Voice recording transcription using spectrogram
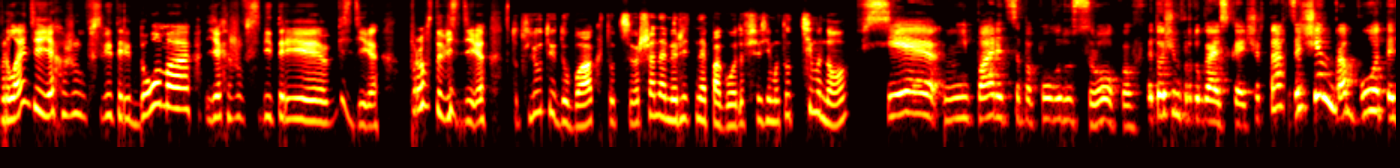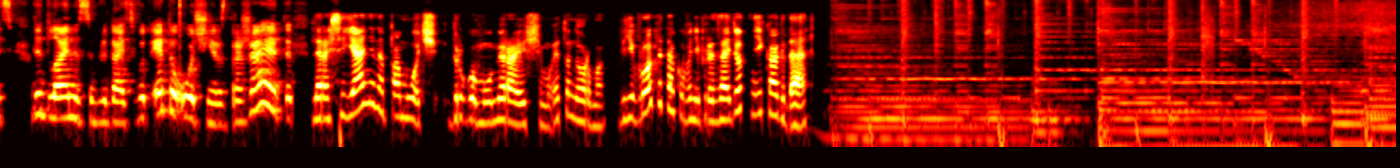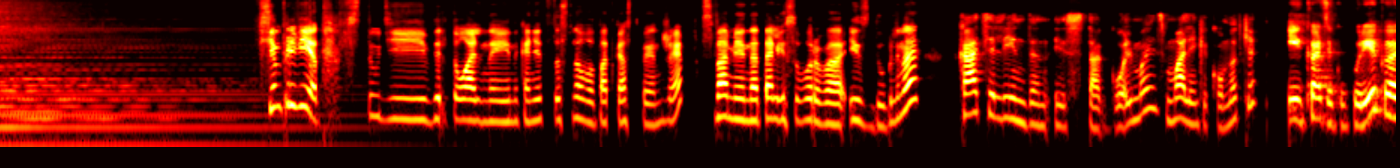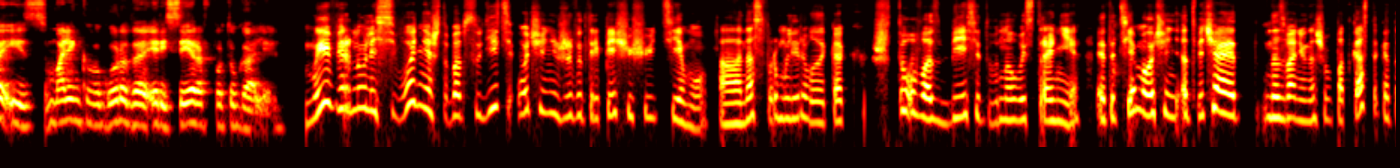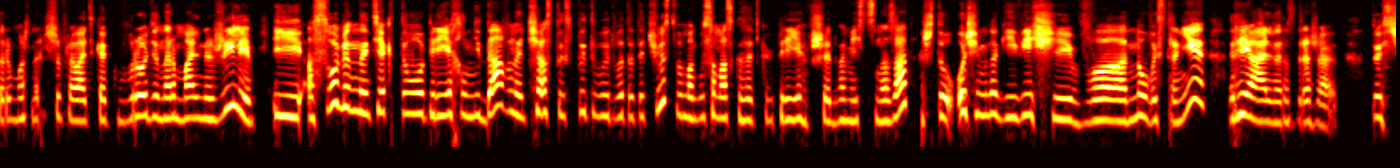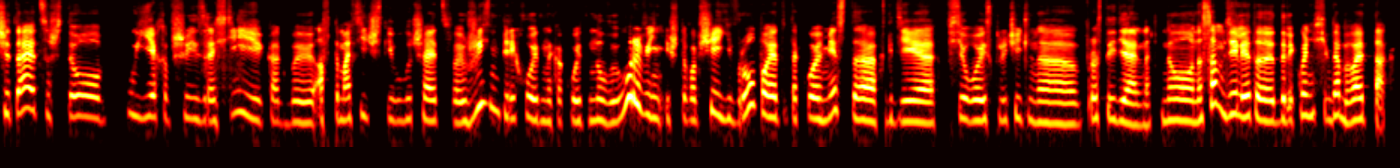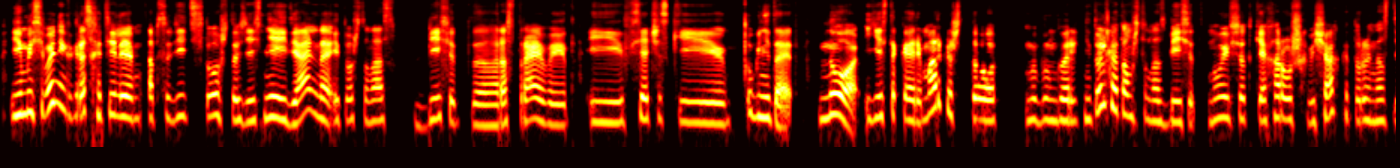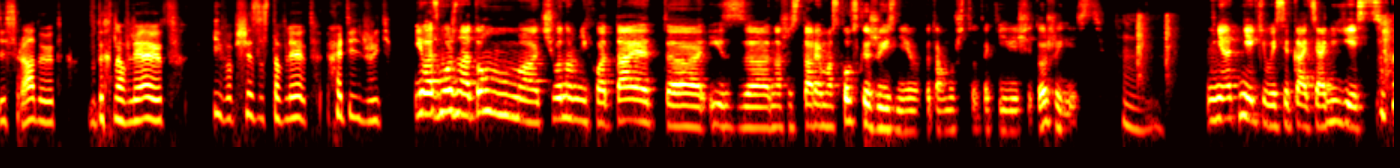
В Ирландии я хожу в свитере дома, я хожу в свитере везде, просто везде. Тут лютый дубак, тут совершенно омерзительная погода всю зиму, тут темно. Все не парятся по поводу сроков. Это очень португальская черта. Зачем работать, дедлайны соблюдать? Вот это очень раздражает. Для россиянина помочь другому умирающему – это норма. В Европе такого не произойдет никогда. Всем привет! В студии виртуальный, наконец-то, снова подкаст ПНЖ. С вами Наталья Суворова из Дублина. Катя Линден из Стокгольма, из маленькой комнатки. И Катя Кукурека из маленького города Эрисейра в Португалии. Мы вернулись сегодня, чтобы обсудить очень животрепещущую тему. А она сформулировала как «Что вас бесит в новой стране?». Эта тема очень отвечает названию нашего подкаста, который можно расшифровать как «Вроде нормально жили». И особенно те, кто переехал недавно, часто испытывают вот это чувство, могу сама сказать, как переехавшая два месяца назад, что очень многие вещи в новой стране реально раздражают. То есть считается, что уехавший из России как бы автоматически улучшает свою жизнь, переходит на какой-то новый уровень, и что вообще Европа — это такое место, где все исключительно просто идеально. Но на самом деле это далеко не всегда бывает так. И мы сегодня как раз хотели обсудить то, что здесь не идеально, и то, что нас бесит, э, расстраивает и всячески угнетает. Но есть такая ремарка, что мы будем говорить не только о том, что нас бесит, но и все-таки о хороших вещах, которые нас здесь радуют, вдохновляют и вообще заставляют хотеть жить. И, возможно, о том, а, чего нам не хватает э, из э, нашей старой московской жизни, потому что такие вещи тоже есть. Хм. Не отнекивайся, Катя, они есть.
